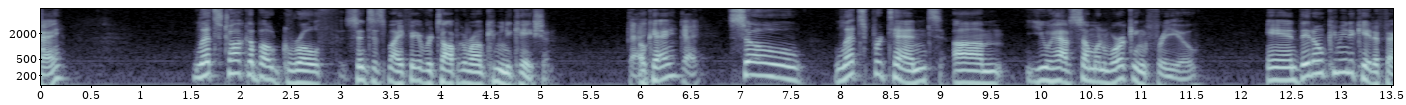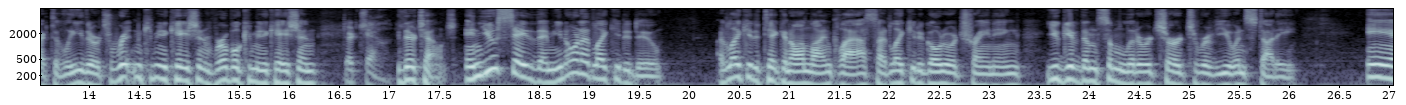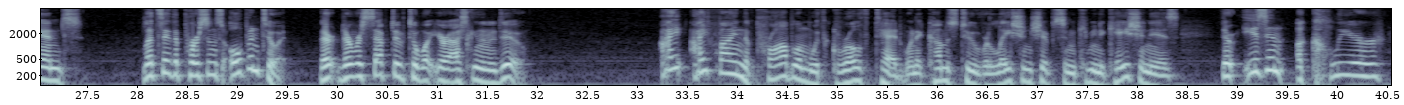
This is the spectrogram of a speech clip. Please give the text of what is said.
Okay? Let's talk about growth since it's my favorite topic around communication. Okay. Okay. So let's pretend um, you have someone working for you and they don't communicate effectively. Either it's written communication, verbal communication, They're challenged. they're challenged. And you say to them, you know what I'd like you to do? I'd like you to take an online class. I'd like you to go to a training. You give them some literature to review and study. And let's say the person's open to it. They're, they're receptive to what you're asking them to do. I, I find the problem with growth, Ted, when it comes to relationships and communication is there isn't a clear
